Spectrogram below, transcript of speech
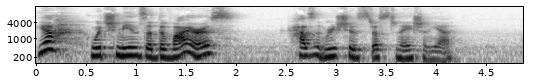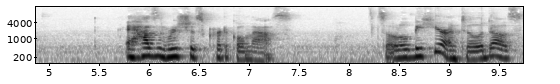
Yeah, which means that the virus hasn't reached its destination yet. It hasn't reached its critical mass. So it'll be here until it does.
